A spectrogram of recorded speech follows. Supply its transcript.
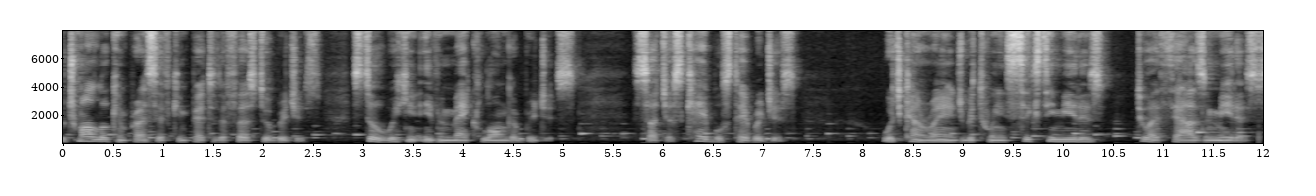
which might look impressive compared to the first two bridges. Still, we can even make longer bridges, such as cable stay bridges, which can range between 60 meters to 1000 meters.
